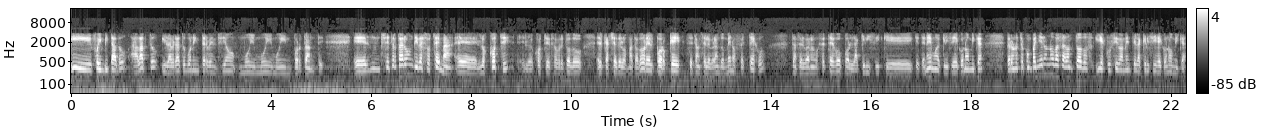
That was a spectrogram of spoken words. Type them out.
y fue invitado al acto y la verdad tuvo una intervención muy, muy, muy importante. Eh, se trataron diversos temas, eh, los costes, eh, los costes sobre todo el caché de los matadores, el por qué se están celebrando menos festejos, están celebrando festejos por la crisis que, que tenemos, la crisis económica, pero nuestros compañeros no basaban todos y exclusivamente la crisis económica,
